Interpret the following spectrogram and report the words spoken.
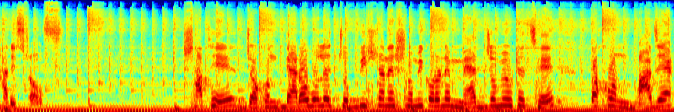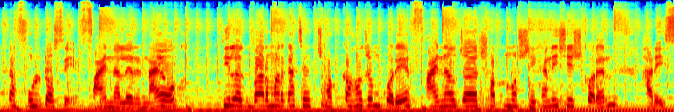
হারিস রফ সাথে যখন তেরো বলে চব্বিশ রানের সমীকরণে ম্যাচ জমে উঠেছে, তখন বাজে একটা ফুলটসে ফাইনালের নায়ক তিলক বার্মার কাছে ছক্কা হজম করে ফাইনাল জয়ের স্বপ্ন সেখানেই শেষ করেন হারিস।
